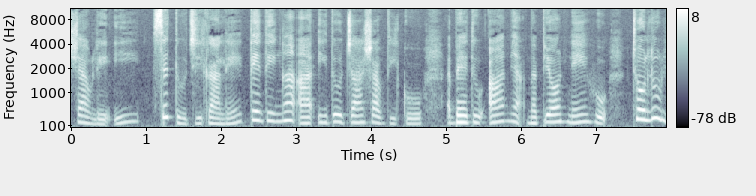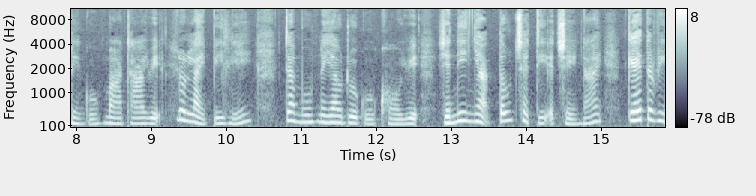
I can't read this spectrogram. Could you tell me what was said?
ရှောက်လေ၏စစ်သူကြီးကလည်းတင်တီငါအားဤသို့ကြားလျှောက်သည်ကိုအဘယ်သူအားမျှမပြောနှင့်ဟု ထိုလူလင်ကိုမှားထား၍လွတ်လိုက်ပြီးလျှင်တက်မှုနှစ်ယောက်တို့ကိုခေါ်၍ယနေ့ညသုံးချက်တီအချိန်၌ကဲသရီ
